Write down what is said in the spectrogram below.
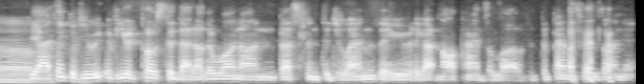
Uh, yeah, I think if you if you had posted that other one on best vintage lens, they you would have gotten all kinds of love. It depends who's on your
